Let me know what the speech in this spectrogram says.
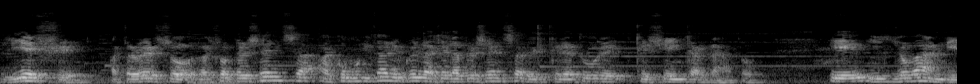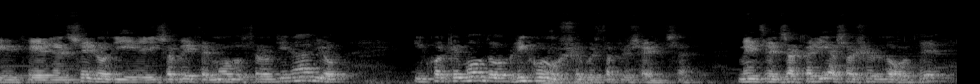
riesce attraverso la sua presenza a comunicare quella che è la presenza del creatore che si è incarnato. E il Giovanni, che nel seno di Elisabetta in modo straordinario, in qualche modo riconosce questa presenza, mentre Zaccaria sacerdote,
